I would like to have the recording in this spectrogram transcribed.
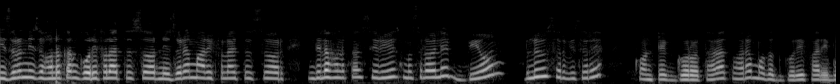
নিজরে নিজে হনকান গড়ি ফেলাইতেছর নিজরে মারি ফেলাইতেছর দিলে হনকান সিরিয়াস মশলা হলে বিয়ন ব্লু সার্ভিসরে কন্টেক্ট করো তারা তোমার মদত করি পারিব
